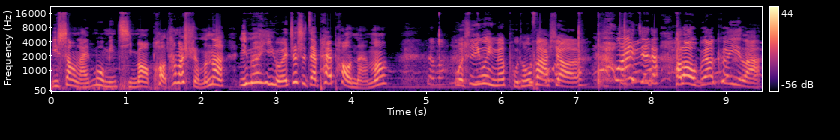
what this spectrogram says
一上来莫名其妙跑他妈什么呢？你们以为这是在拍跑男吗？我是因为你的普通发笑了。我也觉得，好了，我不要刻意了。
